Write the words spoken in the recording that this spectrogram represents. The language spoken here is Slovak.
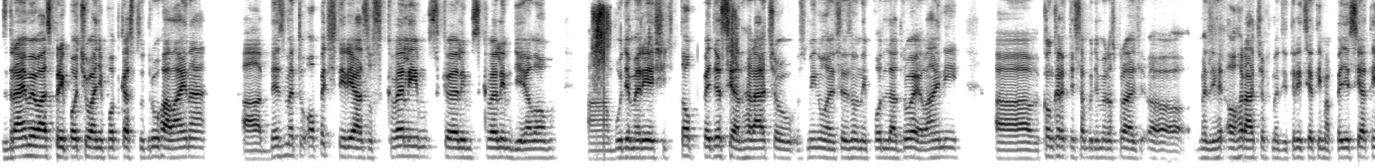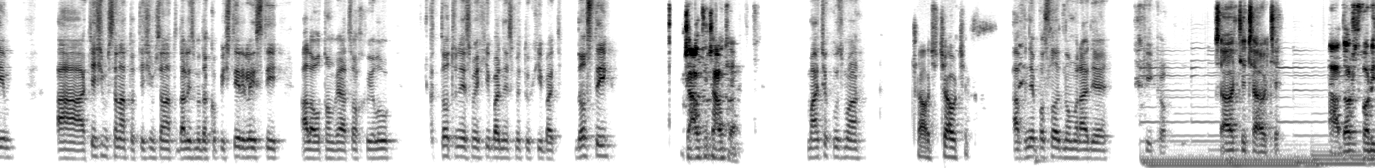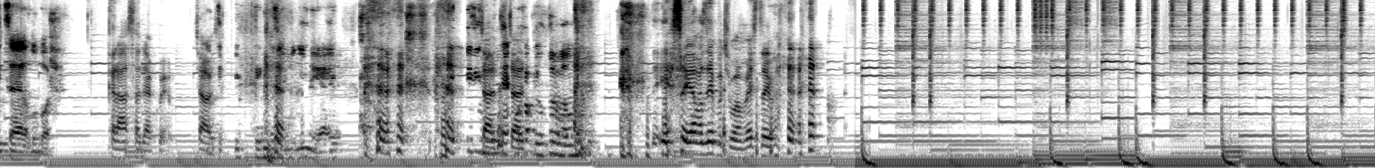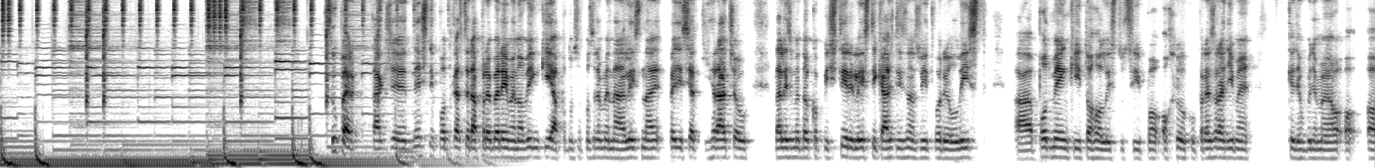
Zdravíme vás pri počúvaní podcastu Druhá lajna. A dnes sme tu opäť štyria so skvelým, skvelým, skvelým dielom. A budeme riešiť top 50 hráčov z minulej sezóny podľa druhej lajny. A konkrétne sa budeme rozprávať o, medzi, o hráčoch medzi 30. a 50. A teším sa na to, teším sa na to. Dali sme dokopy 4 listy, ale o tom viac o chvíľu. Kto tu nesmie chýbať, nesmie tu chýbať. Dosty. Čaute, čaute. Maťo Kuzma. Čaute, čaute a v neposlednom rade Kiko. Čaute, čaute. A do štvorice Luboš. Krása, ďakujem. Čaute. Ty, ty, Ja, sa, ja vás nepočúvam, vieš, to iba... Super, takže dnešný podcast teda preberieme novinky a potom sa pozrieme na list na 50 hráčov. Dali sme dokopy 4 listy, každý z nás vytvoril list a podmienky toho listu si po o chvíľku prezradíme, keď, ho budeme o, o,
